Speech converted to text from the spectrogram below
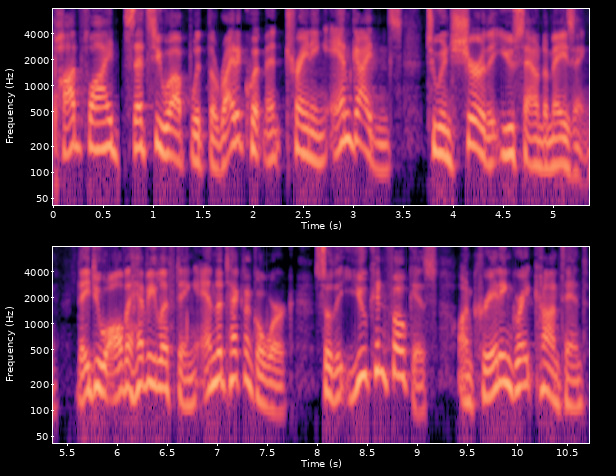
Podfly sets you up with the right equipment, training, and guidance to ensure that you sound amazing. They do all the heavy lifting and the technical work so that you can focus on creating great content,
